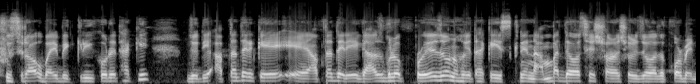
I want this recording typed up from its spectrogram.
খুচরা উভয় বিক্রি করে থাকি। যদি আপনাদেরকে আপনাদের এই গাছগুলো প্রয়োজন হয়ে থাকে স্ক্রিনে নাম্বার দেওয়া আছে, সরাসরি যোগাযোগ করবেন।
